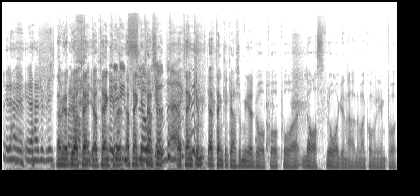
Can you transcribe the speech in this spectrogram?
Är det här, är det här rubriken? Nej, jag, jag, tänk, jag, tänker, Är det din jag, tänker kanske, jag, tänker, jag tänker kanske mer då på, på LAS-frågorna när man kommer in på,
